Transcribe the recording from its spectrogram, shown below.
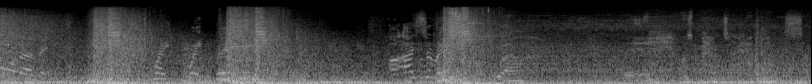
All of it. Wait, wait, please. I, I surrender. Well, it was bound to happen.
